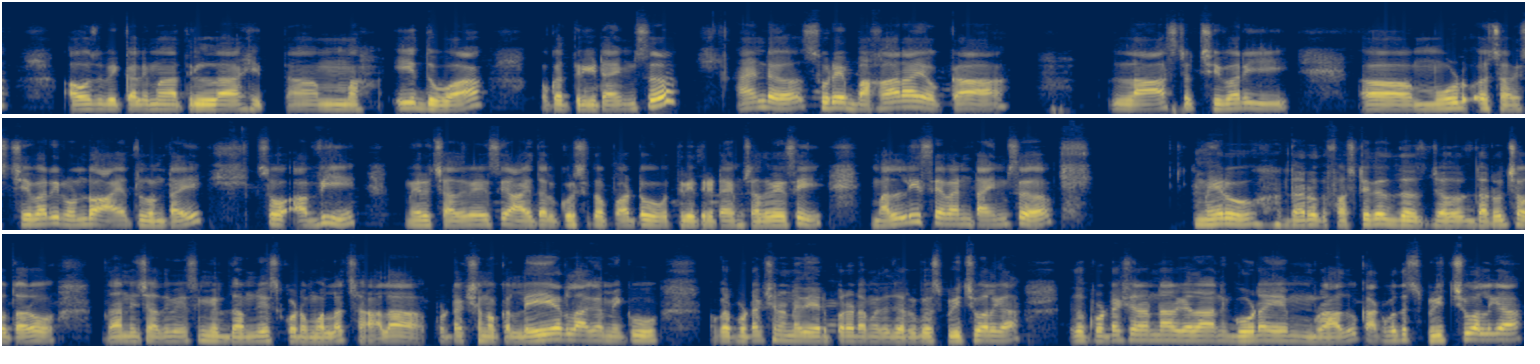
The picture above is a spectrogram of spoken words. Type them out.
ఔజు బి కలిమాతిల్లా హితామ్ ఈ దువా ఒక త్రీ టైమ్స్ అండ్ సూర్య బహారా యొక్క లాస్ట్ చివరి మూడు సారీ చివరి రెండు ఆయతలు ఉంటాయి. సో అవి మీరు చదివేసి ఆయతల కురిసితో పాటు త్రీ త్రీ టైమ్స్ చదివేసి మళ్ళీ సెవెన్ టైమ్స్ మీరు దరు ఫస్ట్ అయితే ద- దరుద్ చదువుతారో దాన్ని చదివేసి మీరు దమ్ చేసుకోవడం వల్ల చాలా ప్రొటెక్షన్ ఒక లేయర్ లాగా మీకు ఒక ప్రొటెక్షన్ అనేది ఏర్పడడం అయితే జరుగుతుంది. స్పిరిచువల్గా ఏదో ప్రొటెక్షన్ అన్నారు కదా అని కూడా ఏం రాదు. కాకపోతే స్పిరిచువల్గా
